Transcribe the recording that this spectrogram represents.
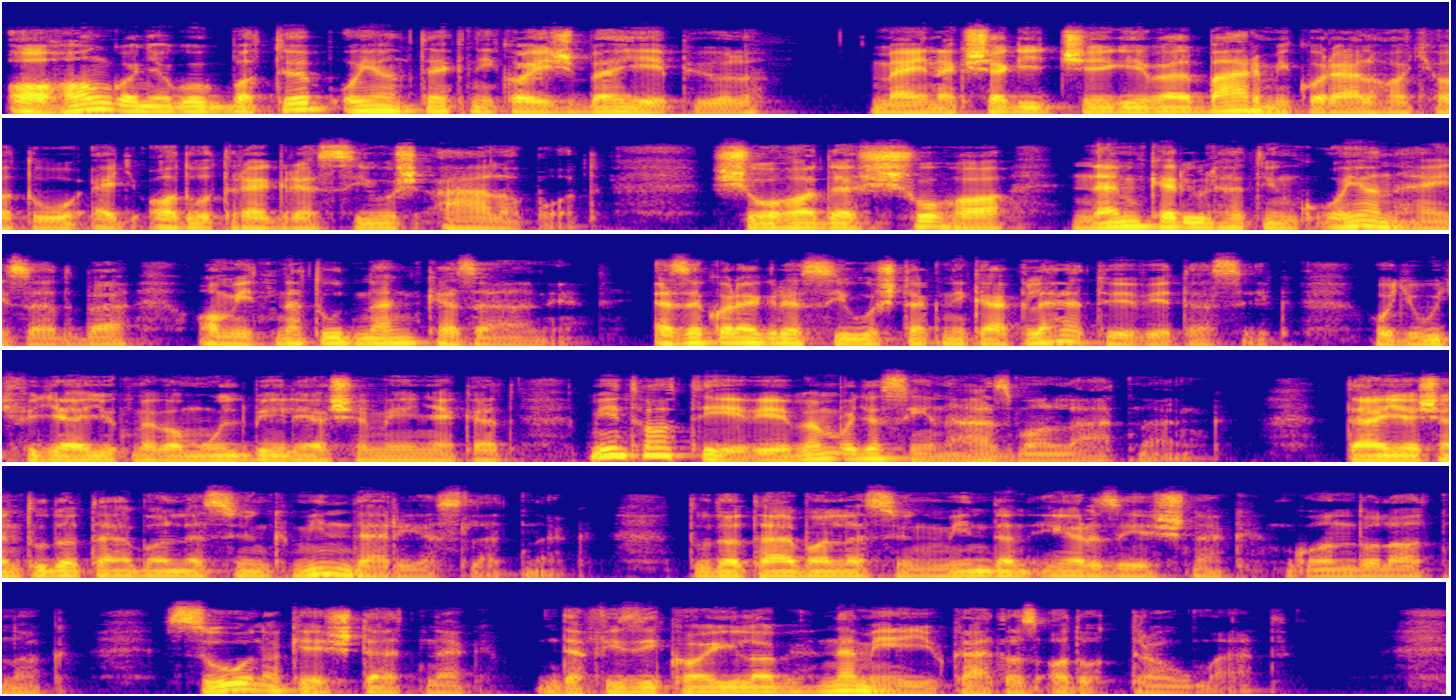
A hanganyagokba több olyan technika is beépül, melynek segítségével bármikor elhagyható egy adott regressziós állapot. Soha, de soha nem kerülhetünk olyan helyzetbe, amit ne tudnánk kezelni. Ezek a regressziós technikák lehetővé teszik, hogy úgy figyeljük meg a múltbéli eseményeket, mintha a tévében vagy a színházban látnánk. Teljesen tudatában leszünk minden részletnek. Tudatában leszünk minden érzésnek, gondolatnak, szónak és tettnek, de fizikailag nem éljük át az adott traumát.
